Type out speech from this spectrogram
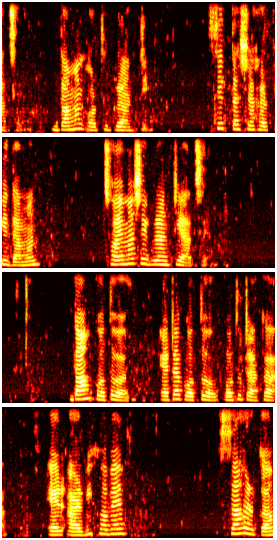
আছে। দামান অর্থ গ্যারান্টি সিত্তা সাহার ফি দামান ছয় মাসের গ্যারান্টি আছে। দাম কত? এটা কত? কত টাকা? এর আরবি হবে সাহার কাম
